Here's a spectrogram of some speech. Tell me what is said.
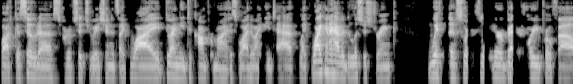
vodka soda sort of situation. It's like, why do I need to compromise? Why do I need to have like why can I have a delicious drink with the sort of flavor better for you profile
